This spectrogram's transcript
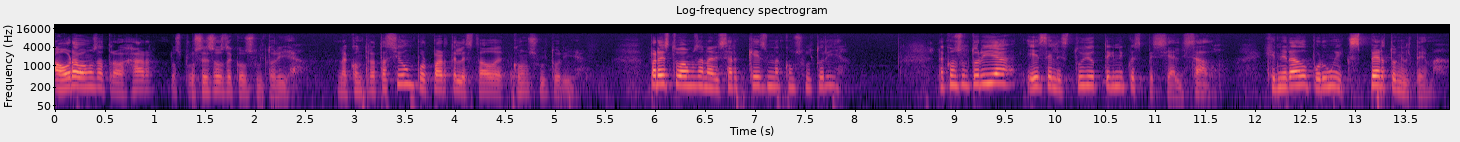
Ahora vamos a trabajar los procesos de consultoría. La contratación por parte del Estado de consultoría. Para esto vamos a analizar qué es una consultoría. La consultoría es el estudio técnico especializado, generado por un experto en el tema,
